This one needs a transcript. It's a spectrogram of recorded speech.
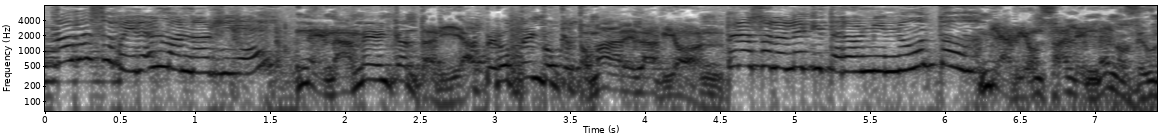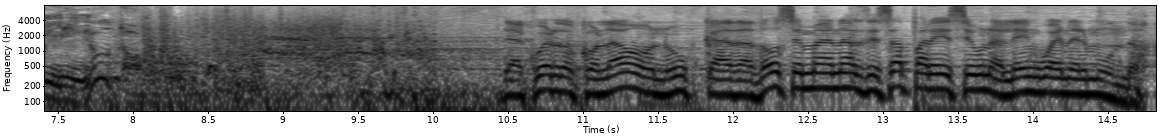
¿no va a subir al monorriel? Nena, me encantaría, pero tengo que tomar el avión. Pero solo minuto. Mi avión sale en menos de un minuto. De acuerdo con la ONU, cada dos semanas desaparece una lengua en el mundo.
